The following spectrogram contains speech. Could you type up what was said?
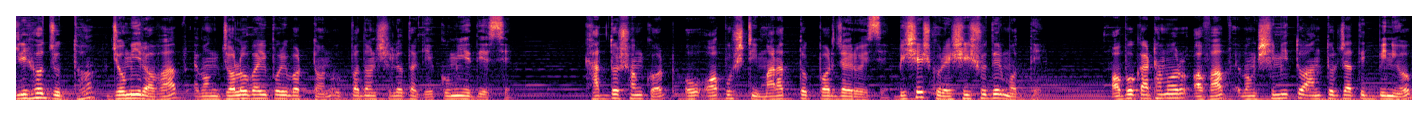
গৃহযুদ্ধ, জমির অভাব এবং জলবায়ু পরিবর্তন উৎপাদনশীলতাকে কমিয়ে দিয়েছে। খাদ্য সংকট ও অপুষ্টি মারাত্মক পর্যায়ে রয়েছে, বিশেষ করে শিশুদের মধ্যে। অবকাঠামোর অভাব এবং সীমিত আন্তর্জাতিক বিনিয়োগ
